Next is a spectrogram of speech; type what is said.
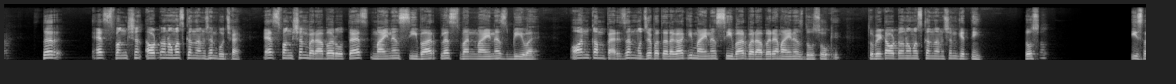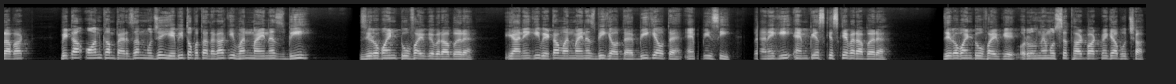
sir S function autonomous consumption पूछा है। एस फ़ंक्शन बराबर होता है minus C bar plus one minus B Y on comparison मुझे पता लगा कि माइनस सी बार बराबर है माइनस दो सौ के। तो बेटा ऑटोनोमस कंजम्पशन कितनी? दो सौ। तीसरा पार्ट बेटा ऑन कंपैरिजन मुझे ये भी तो पता लगा कि one minus B zero point two five के बराबर है। यानी कि बेटा वन माइनस बी क्या होता है? बी क्या होता है? एम पी सी तो यानी कि एम पी एस किसके बराबर है? ज़ीरो पॉइंट टू फाइव के। और उसने मुझसे थर्ड पार्ट में क्या पूछा?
